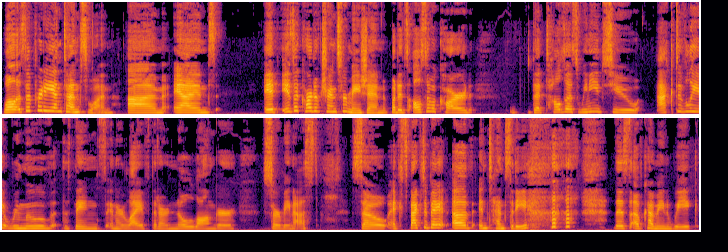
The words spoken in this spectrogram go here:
Well, it's a pretty intense one. Um, and it is a card of transformation, but it's also a card that tells us we need to actively remove the things in our life that are no longer serving us. So expect a bit of intensity this upcoming week,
